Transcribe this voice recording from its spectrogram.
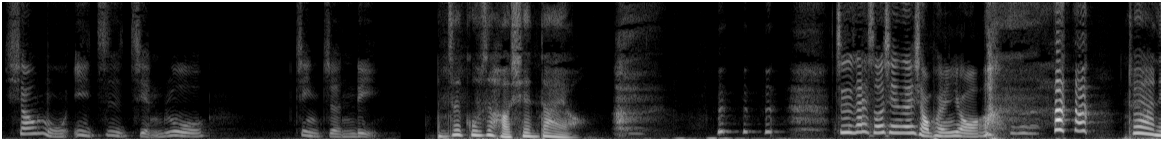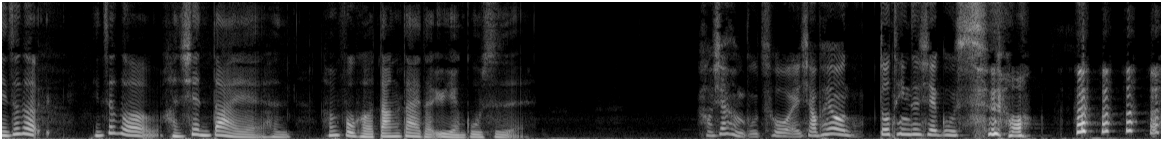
消磨意志，减弱竞争力。你这故事好现代哦，就是在说现在小朋友啊。对啊，你这个你这个很现代耶，很很符合当代的寓言故事哎，好像很不错哎，小朋友多听这些故事哦。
